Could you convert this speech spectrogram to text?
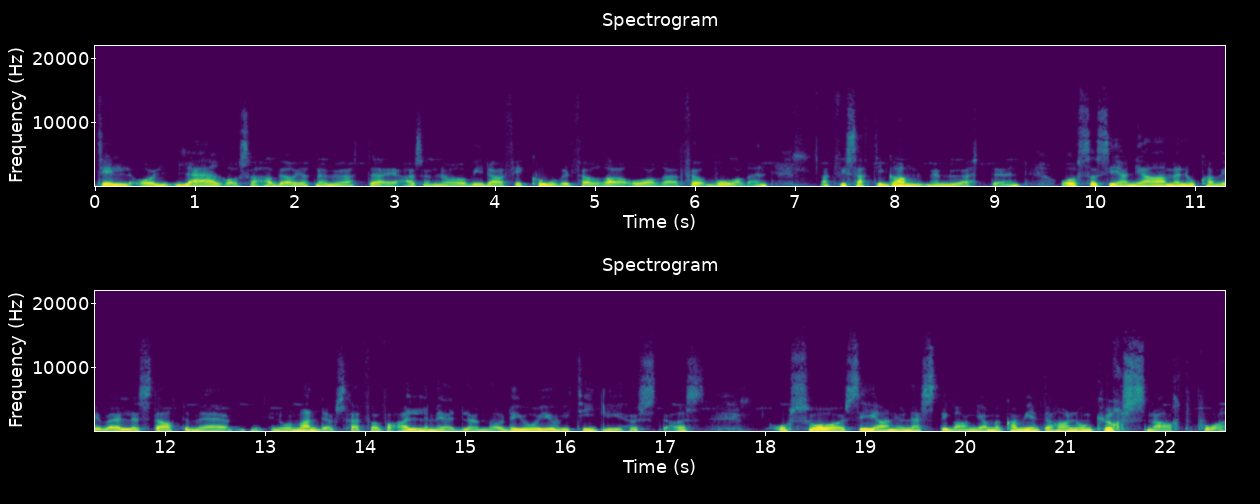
till att lära oss och har börjat med möte, alltså när vi då fick covid förra året, för våren, att vi satte igång med möten. Och så säger han, ja men nu kan vi väl starta med några mandagsträffar för alla medlemmar och det gjorde ju vi tidigt i höstas. Och så säger han ju nästa gång, ja men kan vi inte ha någon kurs snart på?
